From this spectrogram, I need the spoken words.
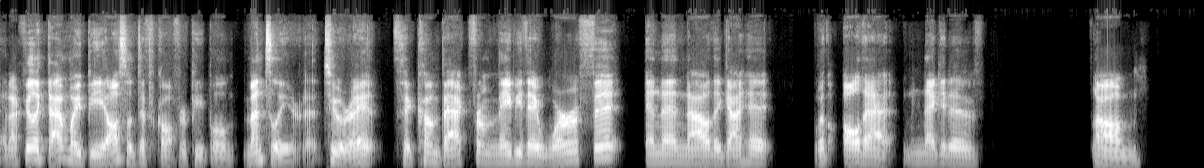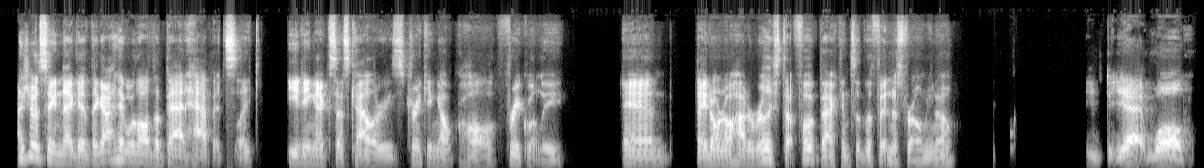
and I feel like that might be also difficult for people mentally uh, too, right? To come back from maybe they were fit and then now they got hit with all that negative, um, I shouldn't say negative. They got hit with all the bad habits, like eating excess calories, drinking alcohol frequently, and they don't know how to really step foot back into the fitness realm. You know? Yeah. Well,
